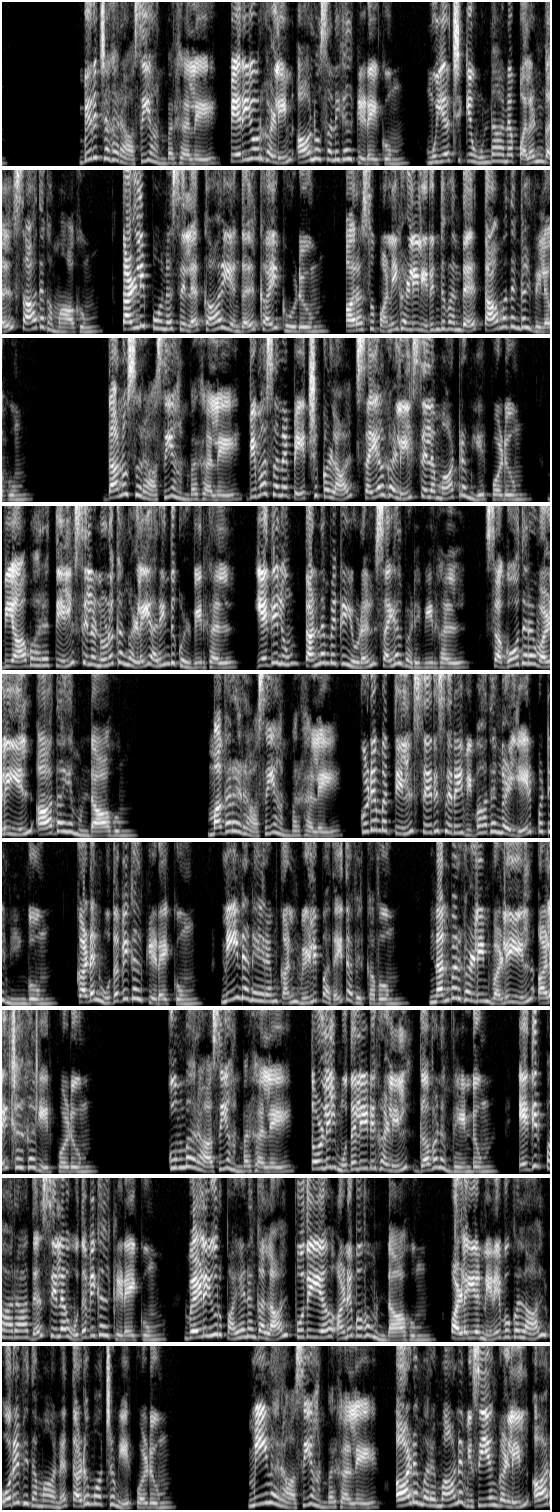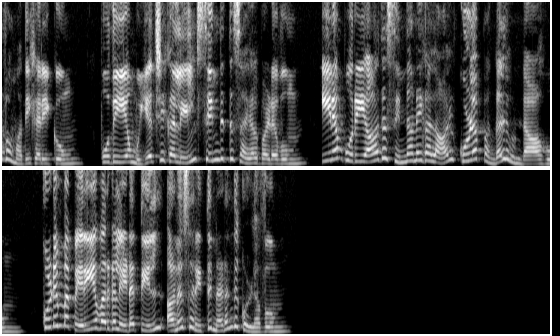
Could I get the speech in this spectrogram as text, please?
விருச்சக ராசி அன்பர்களே பெரியோர்களின் ஆலோசனைகள் கிடைக்கும். முயற்சிக்கு உண்டான பலன்கள் சாதகமாகும். தள்ளிப்போன சில காரியங்கள் கைகூடும். அரசு பணிகளில் இருந்து வந்த தாமதங்கள் விலகும். தனுசு ராசி அன்பர்களே விமர்சன பேச்சுக்களால் செயல்களில் சில மாற்றம் ஏற்படும். வியாபாரத்தில் சில நுணுக்கங்களை அறிந்து கொள்வீர்கள். எதிலும் தன்னம்பிக்கையுடன் செயல்படுவீர்கள். சகோதர வழியில் ஆதாயம் உண்டாகும். மகர ராசி அன்பர்களே குடும்பத்தில் சிறு சிறு விவாதங்கள் ஏற்பட்டு நீங்கும். கடன் உதவிகள் கிடைக்கும். நீண்ட நேரம் கண் விழிப்பதை தவிர்க்கவும். நண்பர்களின் வழியில் அலைச்சல்கள் ஏற்படும். கும்பராசி அன்பர்களே தொழில் முதலீடுகளில் கவனம் வேண்டும். எதிர்பாராத சில உதவிகள் கிடைக்கும். வெளியூர் பயணங்களால் புதிய அனுபவம் உண்டாகும். பழைய நினைவுகளால் ஒரு விதமான தடுமாற்றம் ஏற்படும். மீனராசி அன்பர்களே ஆடம்பரமான விஷயங்களில் ஆர்வம் அதிகரிக்கும். புதிய முயற்சிகளில் சிந்தித்து செயல்படவும். இனம் புரியாத சிந்தனைகளால் குழப்பங்கள் உண்டாகும். குடும்ப பெரியவர்களிடத்தில் அனுசரித்து நடந்து கொள்ளவும்.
